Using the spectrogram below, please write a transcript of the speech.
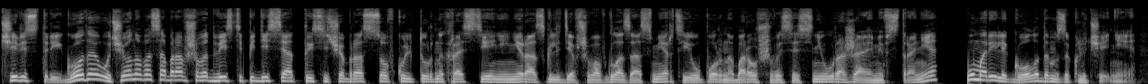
Через три года ученого, собравшего 250 тысяч образцов культурных растений, не раз глядевшего в глаза смерти и упорно боровшегося с неурожаями в стране, уморили голодом в заключении —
